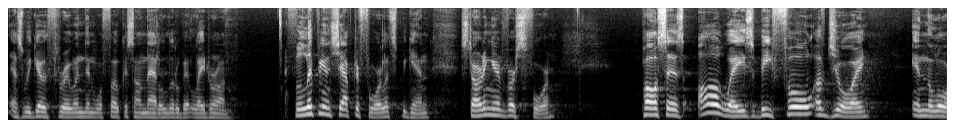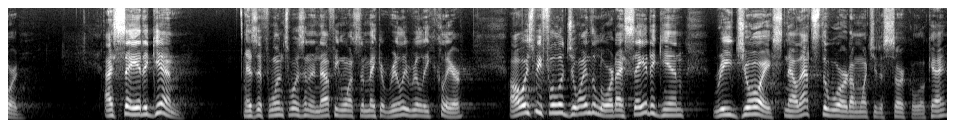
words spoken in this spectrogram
as we go through, and then we'll focus on that a little bit later on. Philippians chapter 4, let's begin. Starting in verse 4, Paul says, Always be full of joy in the Lord. I say it again as if once wasn't enough, he wants to make it really, really clear. Always be full of joy in the Lord. I say it again, rejoice. Now, that's the word I want you to circle, okay?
